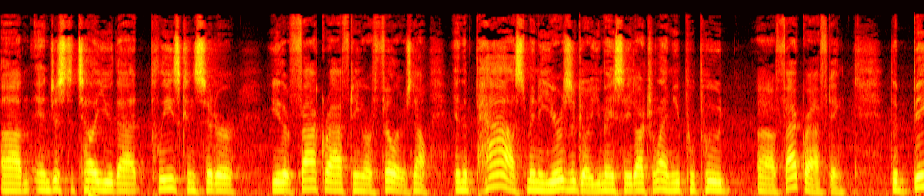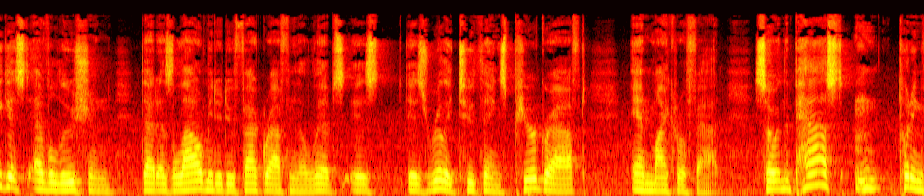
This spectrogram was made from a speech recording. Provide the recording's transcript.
um, and just to tell you that please consider either fat grafting or fillers. Now, in the past, many years ago, you may say, Dr. Lam, you poo pooed uh, fat grafting. The biggest evolution that has allowed me to do fat grafting in the lips is, is really two things PureGraft and microfat. So, in the past, putting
